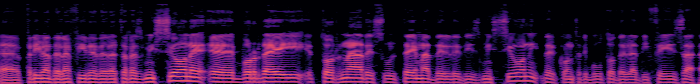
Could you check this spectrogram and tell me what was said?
eh, prima della fine della trasmissione, eh, vorrei tornare su sul tema delle dismissioni, del contributo della difesa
